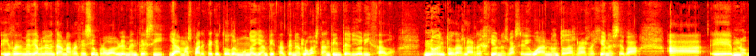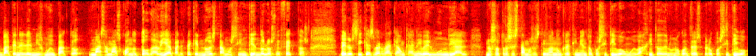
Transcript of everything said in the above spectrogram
irremediablemente a una recesión? Probablemente sí. Y además parece que todo el mundo ya empieza a tenerlo bastante interiorizado. No en todas las regiones va a ser igual, no en todas las regiones se va a, eh, va a tener el mismo impacto, más a más cuando todavía parece que no estamos sintiendo los efectos. Pero sí que es verdad que aunque a nivel mundial nosotros estamos estimando un crecimiento positivo, muy bajito del 1,3, pero positivo,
